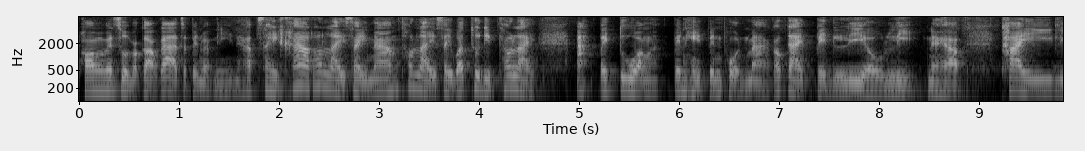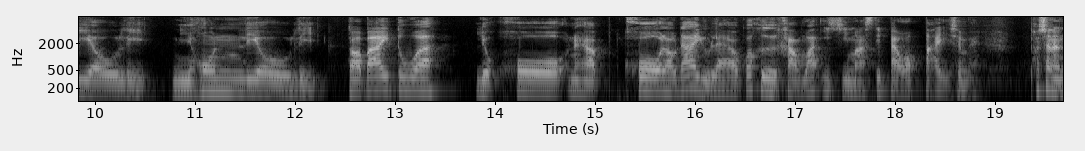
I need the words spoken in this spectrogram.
พอมันเป็นส่วนประกอบก็อาจจะเป็นแบบนี้นะครับ ใส่ข้าวเท่าไหร่ใส่น้ำเท่าไหร่ใส่วัตถุดิบเท่าไหร่อะไปตวงเป็นเหตุเป็นผลมาก็กลายเป็นเรียวหลีนะครับ ไทยเรียวหลีนิฮอนเรียวหลีต่อไปตัวเรียวโคนะครับ โคเราได้อยู่แล้วก็คือคำว่าอิคิมัสที่แปลว่าไปใช่ไหมเพราะฉะนั้น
